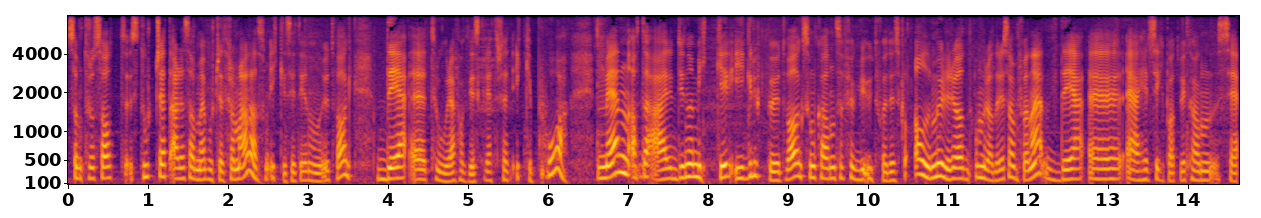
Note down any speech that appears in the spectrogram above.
som tross alt stort sett er det samme, bortsett fra meg, da, som ikke sitter i noen utvalg, det eh, tror jeg faktisk rett og slett ikke på. Men at det er dynamikker i gruppeutvalg som kan selvfølgelig utfordres på alle mulige områder i samfunnet, det eh, er jeg helt sikker på at vi kan se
